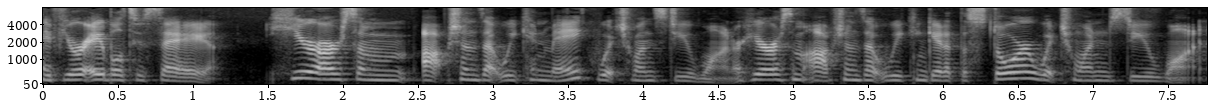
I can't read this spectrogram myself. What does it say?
if you're able to say, here are some options that we can make, which ones do you want? Or here are some options that we can get at the store, which ones do you want?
